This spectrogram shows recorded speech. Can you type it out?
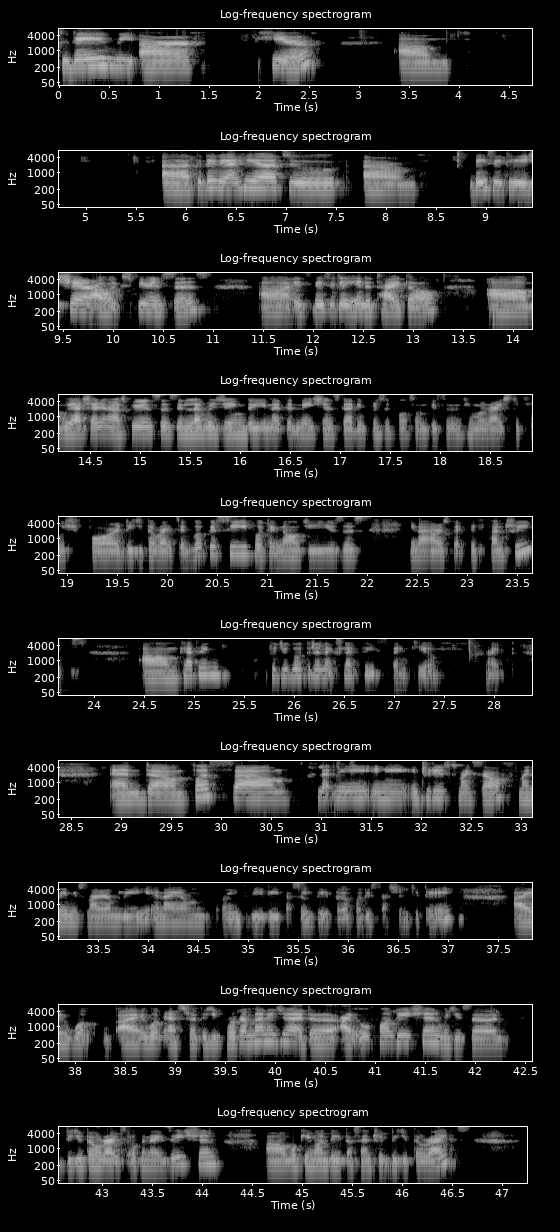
today we are here um, uh, today we are here to um, basically share our experiences. Uh, it's basically in the title. Uh, we are sharing our experiences in leveraging the United Nations Guiding Principles on Business and Human Rights to push for digital rights advocacy for technology users in our respective countries. Um, Catherine, could you go to the next slide, please? Thank you. Right. And um, first, um, let me introduce myself. My name is Mariam Lee, and I am going to be the facilitator for this session today. I work, I work as strategic program manager at the IO Foundation, which is a digital rights organization uh, working on data-centric digital rights.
